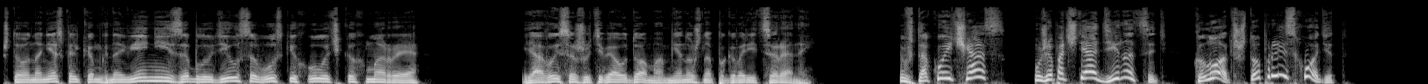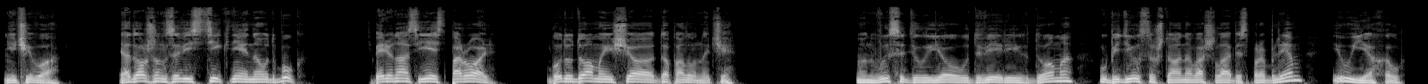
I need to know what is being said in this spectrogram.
что на несколько мгновений заблудился в узких улочках Море. «Я высажу тебя у дома, мне нужно поговорить с Иреной». «В такой час? Уже почти одиннадцать. Клод, что происходит?» «Ничего. Я должен завести к ней ноутбук. Теперь у нас есть пароль. Буду дома еще до полуночи». Он высадил ее у двери их дома, убедился, что она вошла без проблем, и уехал.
